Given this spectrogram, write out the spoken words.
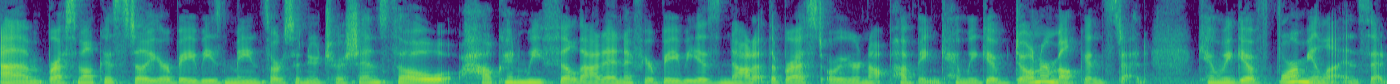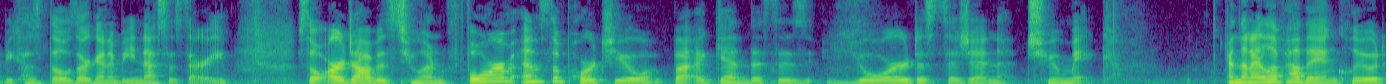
um, breast milk is still your baby's main source of nutrition. So, how can we fill that in if your baby is not at the breast or you're not pumping? Can we give donor milk instead? Can we give formula instead? Because those are going to be necessary. So, our job is to inform and support you. But again, this is your decision to make. And then I love how they include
